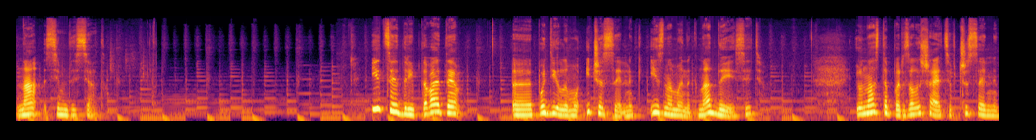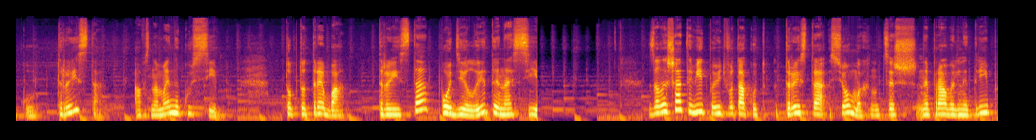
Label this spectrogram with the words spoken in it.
на 70. І цей дріб давайте е, поділимо і чисельник, і знаменник на 10. І у нас тепер залишається в чисельнику 300, а в знаменнику 7. Тобто треба 300 поділити на 7. Залишати відповідь отак от 307, ну це ж неправильний дріб.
